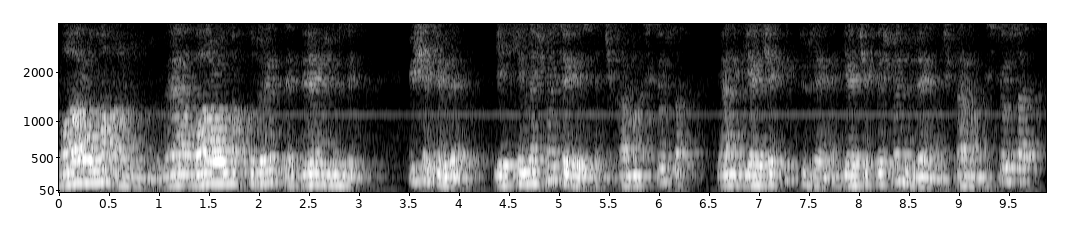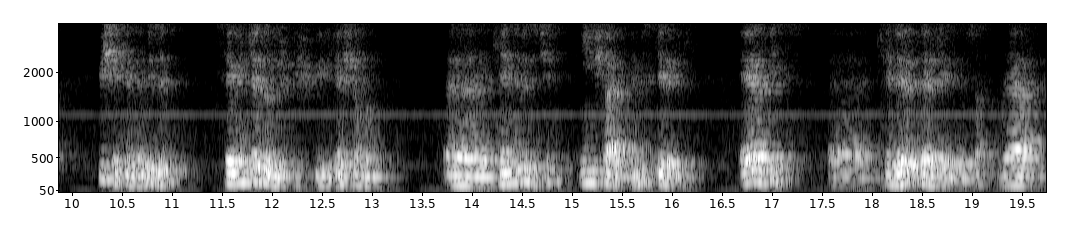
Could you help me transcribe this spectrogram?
var olma arzumuzu veya var olma kudretle direncimizi bir şekilde yetkinleşme seviyesine çıkarmak istiyorsak, yani gerçeklik düzeyine, gerçekleşme düzeyine çıkarmak istiyorsak bir şekilde bizim sevince dönüşmüş bir yaşamı e, kendimiz için inşa etmemiz gerekir. Eğer biz e, kederi tercih ediyorsak veya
